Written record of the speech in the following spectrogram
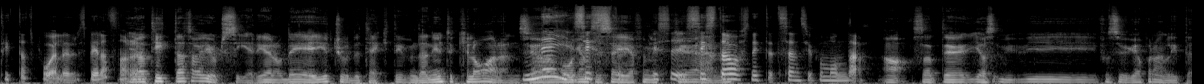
tittat på eller spelat snarare? Jag har tittat har jag gjort serier och det är ju True Detective men den är ju inte klar än så jag Nej, vågar inte sista- säga för mycket precis, än. sista avsnittet sänds ju på måndag. Ja, så att eh, jag, vi får suga på den lite.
